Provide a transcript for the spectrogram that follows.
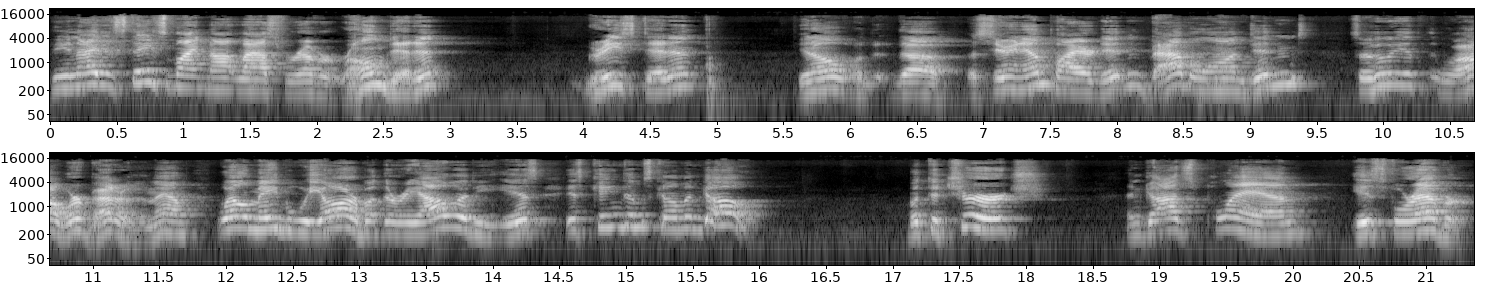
The United States might not last forever. Rome didn't. Greece didn't. You know, the Assyrian Empire didn't, Babylon didn't. So who do you, th- well, we're better than them. Well, maybe we are, but the reality is, is kingdoms come and go. But the church and God's plan is forever.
